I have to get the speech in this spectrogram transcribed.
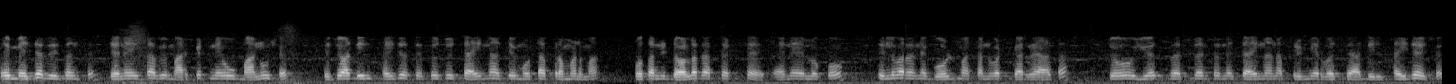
એ મેજર રીઝન છે. જેના હિસાબે માર્કેટને એવું માનવું છે કે જો આ ડીલ થઈ જશે તો જો ચાઇના જે મોટા પ્રમાણમાં પોતાની ડોલર અસેટ છે, એને એ લોકો સિલ્વર અને ગોલ્ડમાં કન્વર્ટ કરી રહ્યા હતા. જો યુએસ પ્રેસિડેન્ટ અને ચાઇનાના પ્રીમિયર વચ્ચે આ ડીલ થઈ જાય છે,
